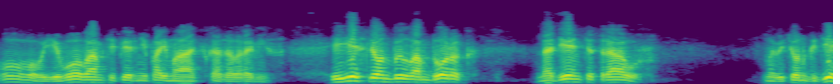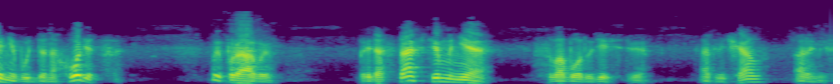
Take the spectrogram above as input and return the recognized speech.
«О, его вам теперь не поймать», — сказал Арамис. «И если он был вам дорог, наденьте траур. Но ведь он где-нибудь да находится». «Вы правы. Предоставьте мне свободу действия», — отвечал Арамис.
